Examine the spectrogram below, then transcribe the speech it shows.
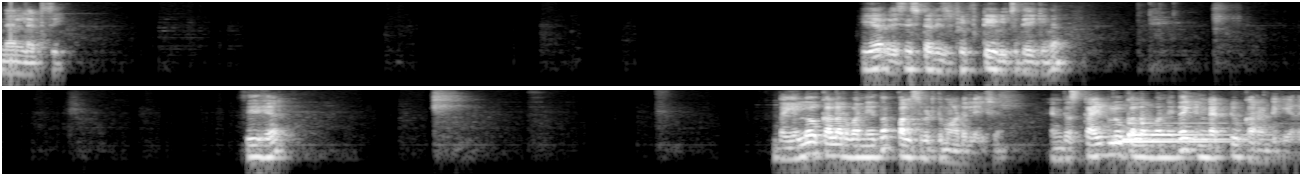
Then let's see. Here resistor is 50 which they given. See here. The yellow color one is the pulse width modulation and the sky blue color one is the inductive current here.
